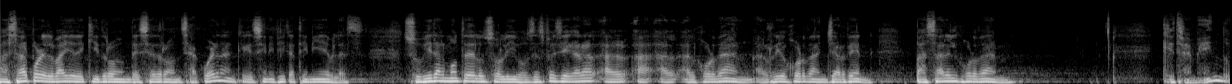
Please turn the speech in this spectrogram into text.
pasar por el valle de Kidrón, de Cedrón, ¿se acuerdan? Que significa tinieblas. Subir al monte de los olivos, después llegar al, Jordán, al río Jordán, Jardén, pasar el Jordán. Qué tremendo.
